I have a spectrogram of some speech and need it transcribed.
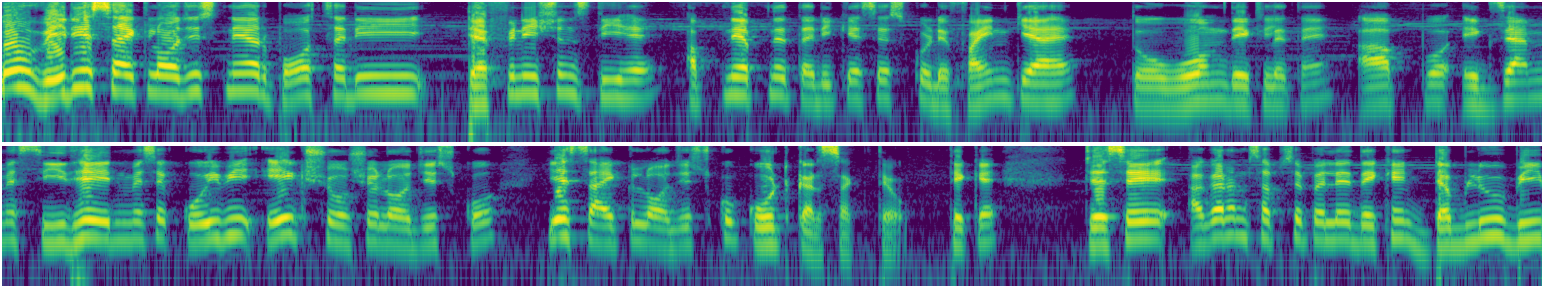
तो वेरियस साइकोलॉजिस्ट ने और बहुत सारी डेफिनेशंस दी है, अपने अपने तरीके से इसको डिफाइन किया है तो वो हम देख लेते हैं। आप एग्ज़ाम में सीधे इनमें से कोई भी एक सोशोलॉजिस्ट को या साइकोलॉजिस्ट को कोट कर सकते हो, ठीक है? जैसे अगर हम सबसे पहले देखें W B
